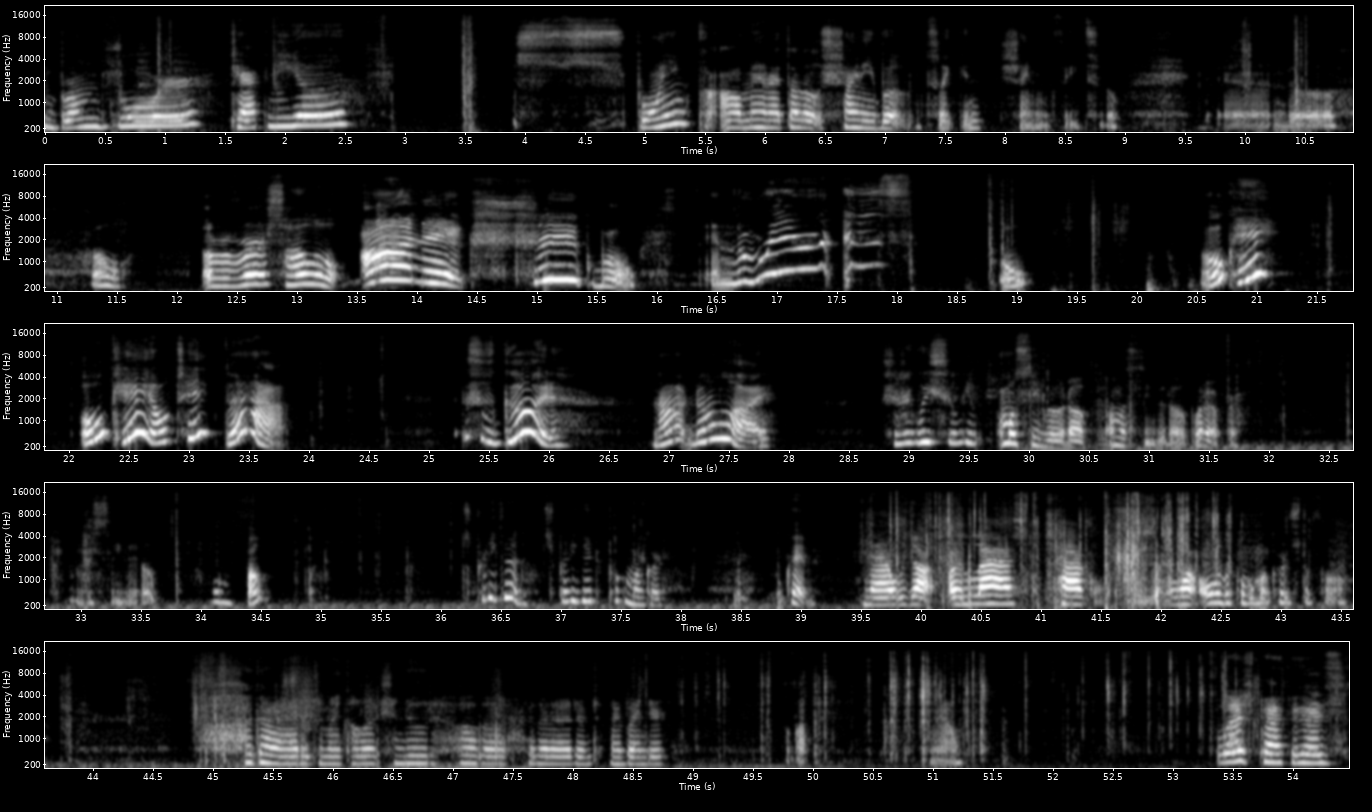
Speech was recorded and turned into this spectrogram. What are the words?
Bronzor. Cacnea. Boink. Oh man, I thought that was shiny, but it's like in shining fate, so. And, uh, oh. A reverse hollow Onix, Sick, bro. And the rear is. Oh. Okay. Okay, I'll take that. This is good. Not gonna lie. Should we sleep? I'm gonna sleeve it up. I'm gonna sleeve it up. Whatever. Let me sleeve it up. Oh it's pretty good. It's pretty good Pokemon card. Okay, now we got our last pack. I want all the Pokemon cards to fall. I gotta add it to my collection, dude. Oh god, I gotta add it to my binder. Now, last pack, guys.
